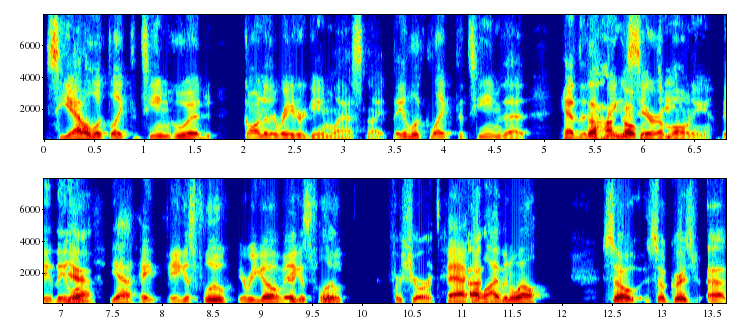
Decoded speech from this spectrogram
Seattle looked like the team who had gone to the Raider game last night. They looked like the team that had the, the ring ceremony. Team. They they yeah. looked yeah, hey, Vegas flu. Here we go. Vegas, Vegas flu. flu. For sure. It's back um, alive and well. So so Chris, uh,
